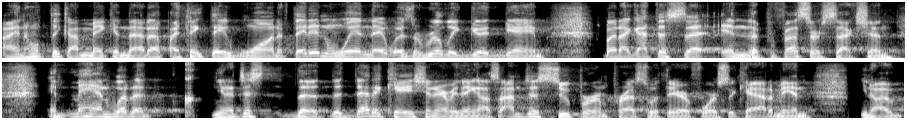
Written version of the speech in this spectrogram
I don't think I'm making that up. I think they won. If they didn't win, that was a really good game. But I got to set in the professor section, and man, what a you know just the the dedication and everything else. I'm just super impressed with the Air Force Academy, and you know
